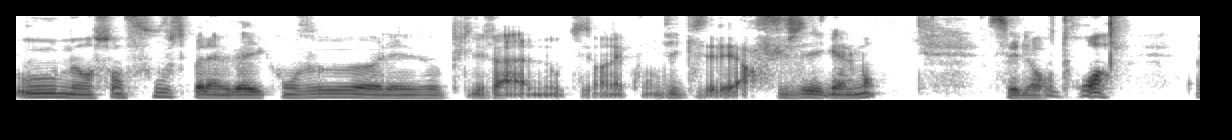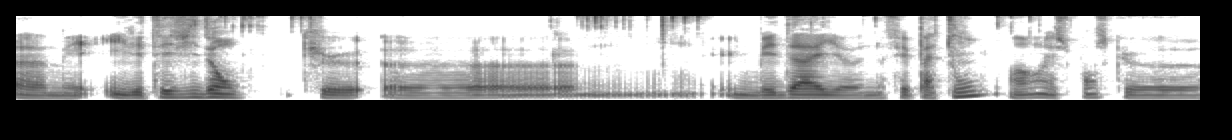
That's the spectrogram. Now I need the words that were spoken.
mais on s'en fout, c'est pas la médaille qu'on veut, euh, les, les enfin, donc ils ont dit qu'ils allaient la refuser également, c'est leur droit. Euh, mais il est évident que une médaille ne fait pas tout, hein, et je pense que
